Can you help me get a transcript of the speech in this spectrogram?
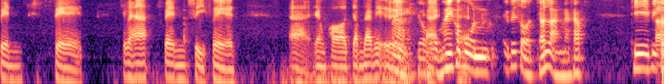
เป็น phase ใช่ไหมฮะ เป็น 4 phase อ่า ยังพอจำได้ไม่เอ่ยเดี๋ยวผมให้ข้อมูล episode ย้อนหลังนะครับ ที่พี่โจ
